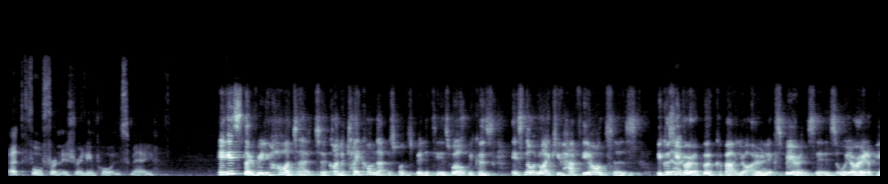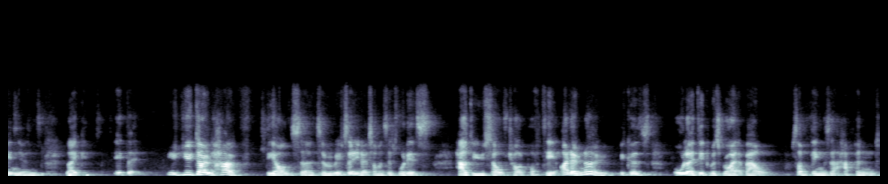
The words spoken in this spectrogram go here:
at the forefront is really important to me. It is, though, really hard to, to kind of take on that responsibility as well because it's not like you have the answers. Because no. you wrote a book about your own experiences or your own opinions, like it, you, you don't have the answer to if so you know someone says what is how do you solve child poverty i don't know because all i did was write about some things that happened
